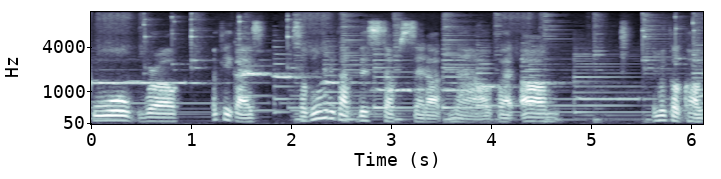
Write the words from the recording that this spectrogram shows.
cool, bro. Okay, guys, so we already got this stuff set up now, but, um, let me go call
